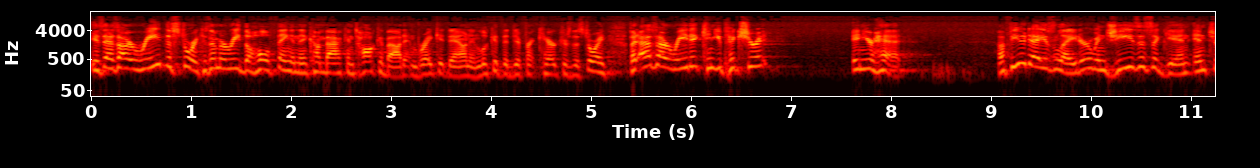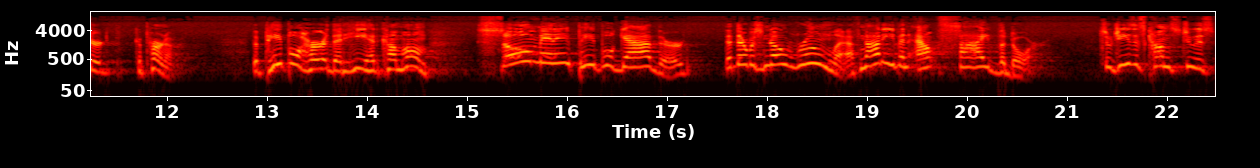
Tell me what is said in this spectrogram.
is as I read the story, because I'm going to read the whole thing and then come back and talk about it and break it down and look at the different characters of the story. But as I read it, can you picture it? In your head. A few days later, when Jesus again entered Capernaum, the people heard that he had come home. So many people gathered that there was no room left, not even outside the door. So Jesus comes to his,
